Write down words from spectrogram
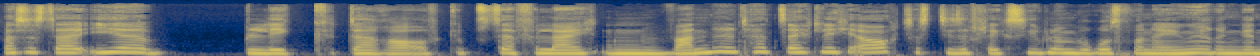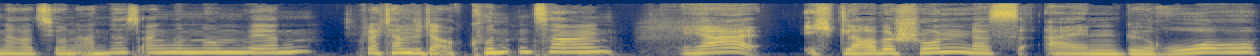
was ist da Ihr Blick darauf? Gibt es da vielleicht einen Wandel tatsächlich auch, dass diese flexiblen Büros von der jüngeren Generation anders angenommen werden? Vielleicht haben Sie da auch Kundenzahlen? Ja, ich glaube schon, dass ein Büro,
